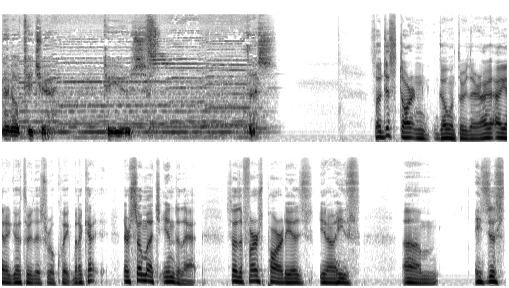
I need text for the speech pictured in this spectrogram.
Then I'll teach you to use this. So just starting going through there i, I got to go through this real quick but I ca there's so much into that. So the first part is you know he's um he's just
